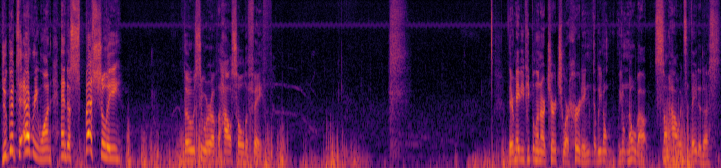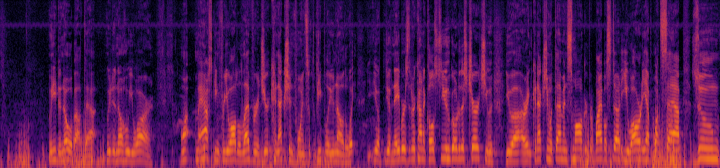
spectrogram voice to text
Do good to everyone and especially those who are of the household of faith. There may be people in our church who are hurting that we don't, we don't know about. Somehow it's evaded us. We need to know about that. We need to know who you are. I'm asking for you all to leverage your connection points with the people you know. The way, you, have, you have neighbors that are kind of close to you who go to this church. You, you uh, are in connection with them in small group or Bible study. You already have WhatsApp, Zoom,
